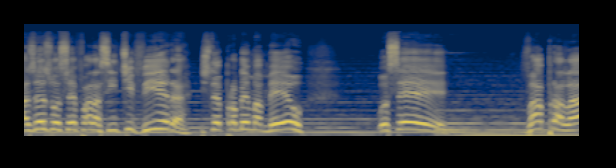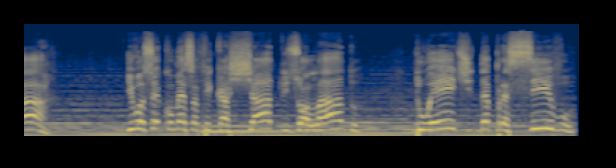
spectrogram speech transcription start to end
Às vezes você fala assim: te vira, isso é problema meu. Você vá para lá. E você começa a ficar chato, isolado, doente, depressivo.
